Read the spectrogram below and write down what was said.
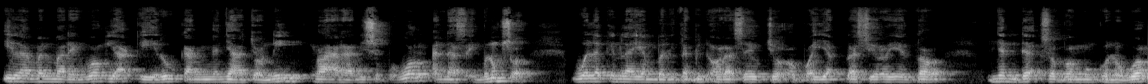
ilaman maring wong yakiru kang nyaconi nglarani sepu wong anas ing menungso. Walakin layam bagi tapi ora sayukjo apa yak tasiro yento nyendak sapa mungkono wong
